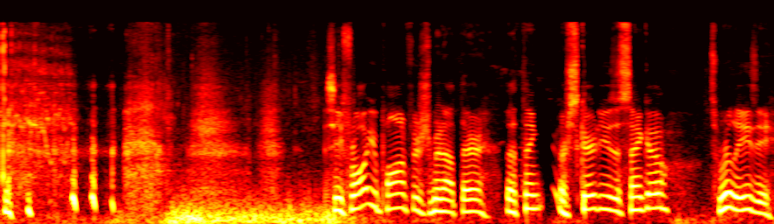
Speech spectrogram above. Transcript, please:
See, for all you pond fishermen out there that think are scared to use a Senko, it's really easy.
